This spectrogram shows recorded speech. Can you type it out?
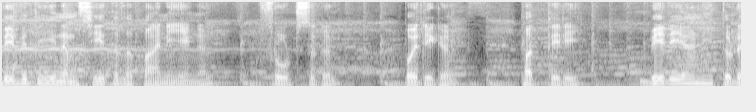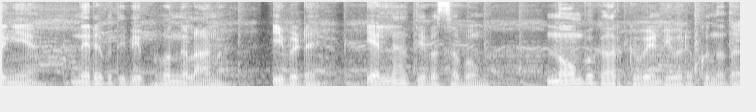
വിവിധയിനം ശീതള പാനീയങ്ങൾ ഫ്രൂട്ട്സുകൾ പൊരികൾ പത്തിരി ബിരിയാണി തുടങ്ങിയ നിരവധി വിഭവങ്ങളാണ് ഇവിടെ എല്ലാ ദിവസവും നോമ്പുകാർക്ക് വേണ്ടി ഒരുക്കുന്നത്.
